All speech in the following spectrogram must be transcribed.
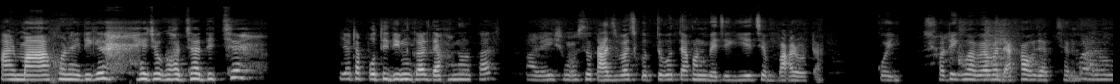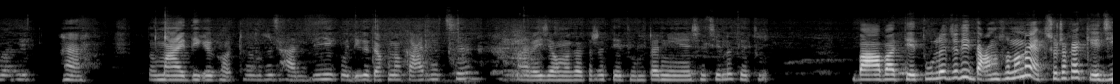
আর মা এখন এদিকে এই যে ঘর ঝাড় দিচ্ছে, যেটা প্রতিদিনকার দেখানোর কাজ। আর এই সমস্ত কাজ বাজ করতে করতে এখন বেজে গিয়েছে বারোটা। কই, সঠিকভাবে আবার দেখাও যাচ্ছে না। হ্যাঁ তো মা এদিকে ঘরটাগুলো ঝাড় দিয়ে ওইদিকে তখনও কাজ হচ্ছে। আর এই জামা দাদাটা তেঁতুলটা নিয়ে এসেছিল, তেঁতুল বাবা, তেঁতুলের যদি দাম শোনো না, একশো টাকা কেজি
